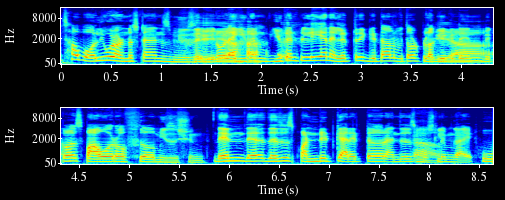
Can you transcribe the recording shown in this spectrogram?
it's how Bollywood understands music. You know, like you Yeah. can you can play an electric guitar without plugging it in Yeah. because power of the musician. Then there there's this Pandit character and this Yeah. Muslim guy who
